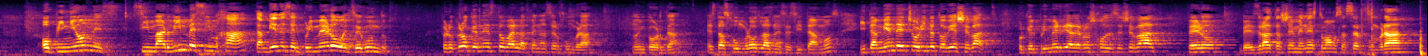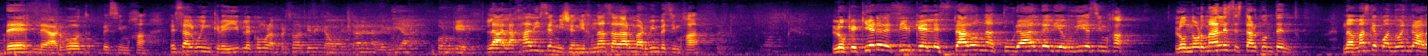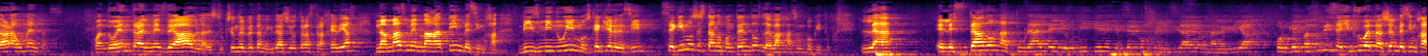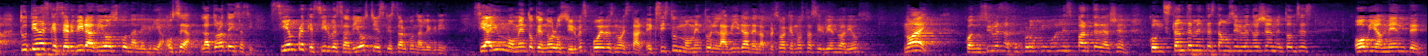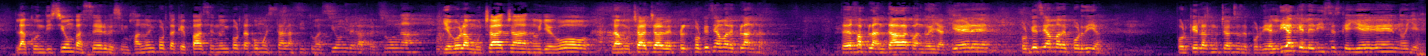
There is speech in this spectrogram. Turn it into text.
opiniones. Si Marvin Besimha también es el primero o el segundo. Pero creo que en esto vale la pena hacer Jumbra, no importa. Estas Jumbrot las necesitamos. Y también, de hecho, ahorita todavía es Shevat, porque el primer día de Rosh Chodesh es Shevat, pero Bezrat Hashem en esto vamos a hacer Jumbra de Learbot Besimha. Es algo increíble cómo la persona tiene que aumentar en alegría, porque la alajá dice Mishenichnas Adar Marvin Besimha. Lo que quiere decir que el estado natural del Yehudi es Simha. Lo normal es estar contento. Nada más que cuando entra a dar aumentas. Cuando entra el mes de Av, la destrucción del Betamigdash y otras tragedias, nada más me maatim besimha. Disminuimos. ¿Qué quiere decir? Seguimos estando contentos, le bajas un poquito. La el estado natural del Yehudi tiene que ser con felicidad y con alegría, porque el Pasú dice, Tú tienes que servir a Dios con alegría. O sea, la Torah te dice así, siempre que sirves a Dios tienes que estar con alegría. Si hay un momento que no lo sirves, puedes no estar. ¿Existe un momento en la vida de la persona que no está sirviendo a Dios? No hay. Cuando sirves a tu prójimo, él es parte de Hashem. Constantemente estamos sirviendo a Hashem, entonces Obviamente la condición va a ser de Simha, no importa qué pase, no importa cómo está la situación de la persona, llegó la muchacha, no llegó, la muchacha, de, ¿por qué se llama de planta? Te deja plantada cuando ella quiere, ¿por qué se llama de por día? ¿Por qué las muchachas de por día? El día que le dices que llegue, no llega.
